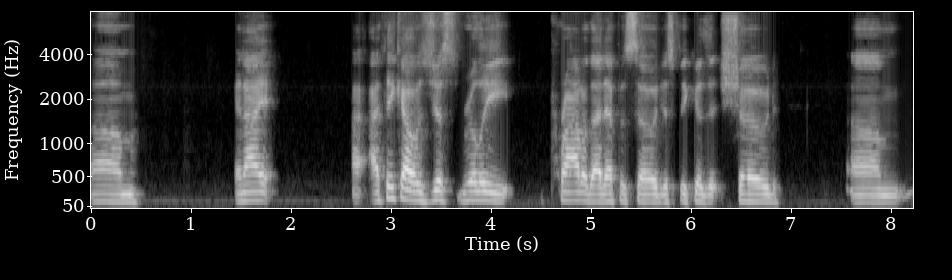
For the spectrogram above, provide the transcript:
Um, and I, I, I think I was just really proud of that episode just because it showed um,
